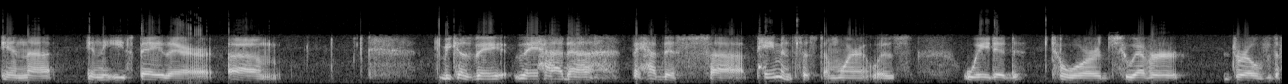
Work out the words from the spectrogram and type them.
in uh, in the East Bay there. Um, because they they had uh, they had this uh, payment system where it was weighted towards whoever drove the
